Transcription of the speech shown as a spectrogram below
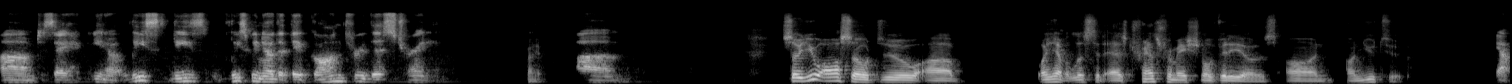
um, to say you know at least these at least we know that they've gone through this training Right. um, So you also do, uh, well, you have it listed as transformational videos on on YouTube. Yeah.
